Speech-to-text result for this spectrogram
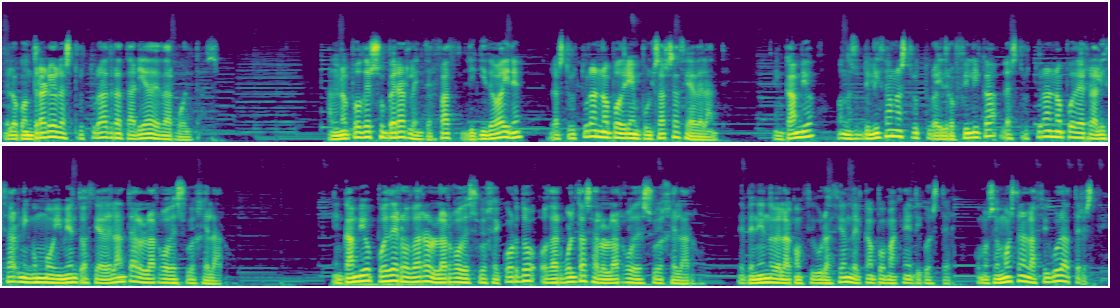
De lo contrario, la estructura trataría de dar vueltas. Al no poder superar la interfaz líquido-aire, la estructura no podría impulsarse hacia adelante. En cambio, cuando se utiliza una estructura hidrofílica, la estructura no puede realizar ningún movimiento hacia adelante a lo largo de su eje largo. En cambio, puede rodar a lo largo de su eje corto o dar vueltas a lo largo de su eje largo, dependiendo de la configuración del campo magnético externo, como se muestra en la figura 3C.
